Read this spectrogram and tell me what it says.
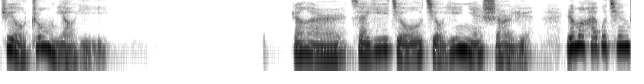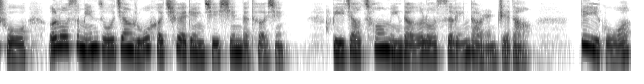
具有重要意义。然而，在一九九一年十二月，人们还不清楚俄罗斯民族将如何确定其新的特性。比较聪明的俄罗斯领导人知道，帝国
